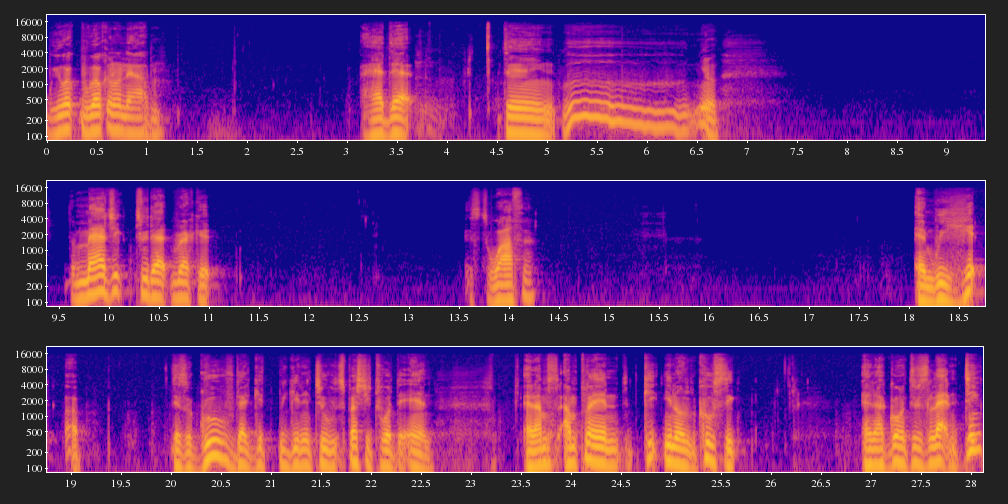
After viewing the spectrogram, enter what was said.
we work, we working on the album. I had that thing, ooh, you know. The magic to that record is Tawatha. And we hit a, there's a groove that get, we get into, especially toward the end. And I'm I'm playing, you know, acoustic, and I go into this Latin ding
